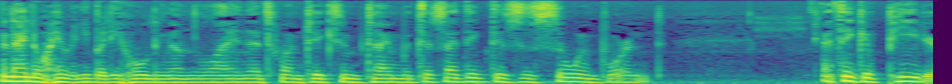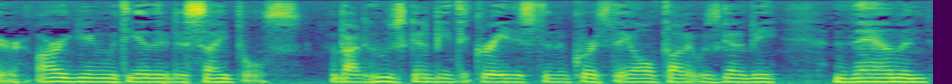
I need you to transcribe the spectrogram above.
and I don't have anybody holding on the line. That's why I'm taking some time with this. I think this is so important. I think of Peter arguing with the other disciples about who's going to be the greatest, and of course they all thought it was going to be them. And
